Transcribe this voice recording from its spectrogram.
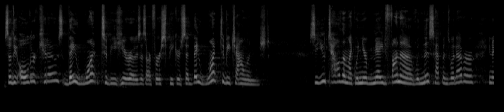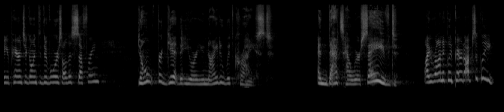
So the older kiddos, they want to be heroes, as our first speaker said. They want to be challenged. So you tell them, like when you're made fun of, when this happens, whatever, you know, your parents are going through divorce, all this suffering, don't forget that you are united with Christ. And that's how we're saved. Ironically, paradoxically,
